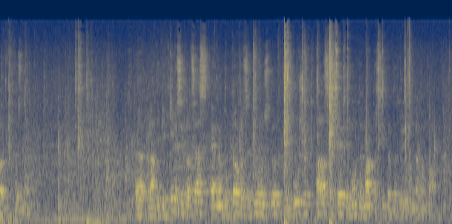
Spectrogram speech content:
për Kosovën. Ratifikimi si proces e nënkupton procedurën që duhet të përmbushet para se shteti mund të marrë përsipër detyrime ndërkombëtare.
